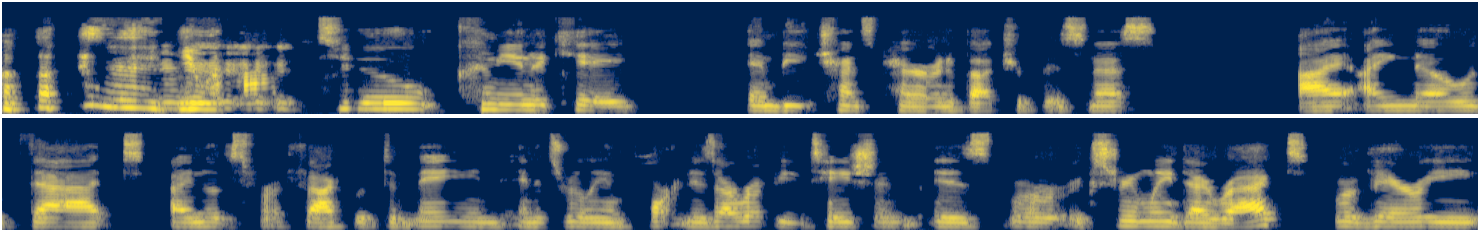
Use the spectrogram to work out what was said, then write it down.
Mm-hmm. you have to communicate and be transparent about your business. I, I know that I know this for a fact with Demeine, and it's really important. Is our reputation is we're extremely direct, we're very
